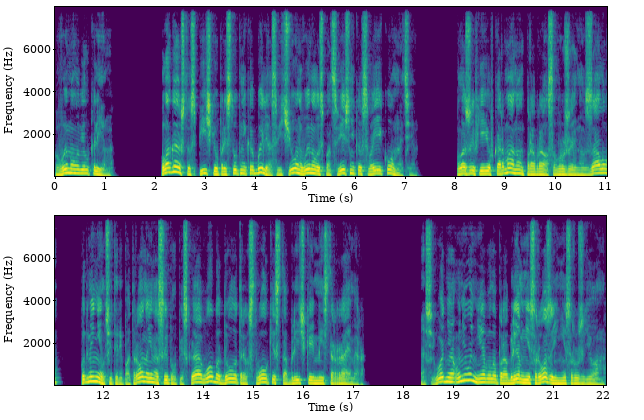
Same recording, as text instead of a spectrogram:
вымолвил Клим. Полагаю, что спички у преступника были, а свечу он вынул из подсвечника в своей комнате. Положив ее в карман, он пробрался в оружейную залу, подменил четыре патрона и насыпал песка в оба дула трехстволки с табличкой «Мистер Раймер». А сегодня у него не было проблем ни с розой, ни с ружьем.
